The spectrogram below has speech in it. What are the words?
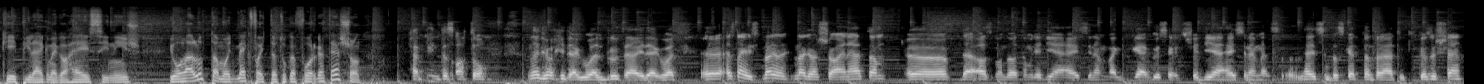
képileg, meg a helyszín is. Jól hallottam, hogy megfagytatok a forgatáson? Hát, mint az atom. Nagyon hideg volt, brutál hideg volt. Ezt nagyon, nagyon, nagyon sajnáltam, de azt gondoltam, hogy egy ilyen helyszínen, meg Gergő szerint is egy ilyen helyszínen, mert helyszínt azt ketten találtuk ki közösen,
